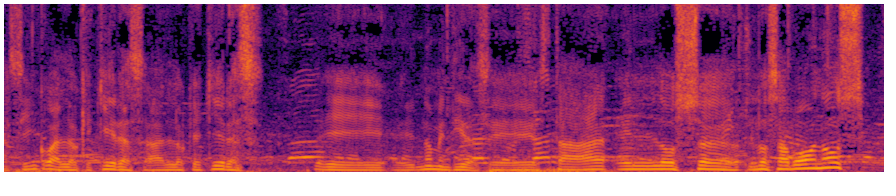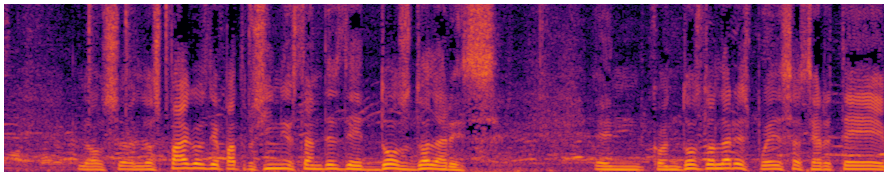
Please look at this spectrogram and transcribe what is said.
A cinco, a lo que quieras, a lo que quieras. Eh, eh, no mentiras, eh, está en los, los abonos, los, los pagos de patrocinio están desde 2 dólares. Con 2 dólares puedes hacerte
